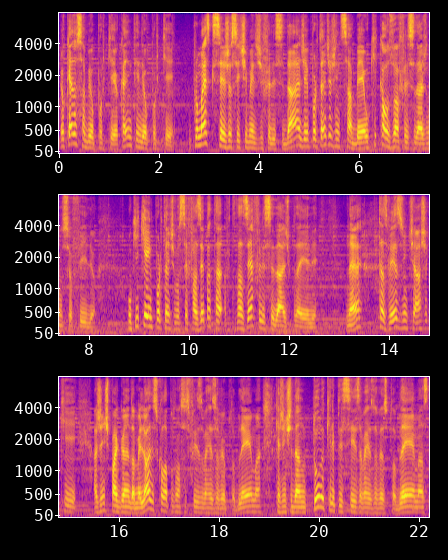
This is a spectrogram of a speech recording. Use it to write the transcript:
Eu quero saber o porquê, eu quero entender o porquê. Por mais que seja sentimento de felicidade, é importante a gente saber o que causou a felicidade no seu filho. O que, que é importante você fazer para tra trazer a felicidade para ele, né? Muitas vezes a gente acha que a gente pagando a melhor escola para os nossos filhos vai resolver o problema, que a gente dando tudo que ele precisa vai resolver os problemas,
